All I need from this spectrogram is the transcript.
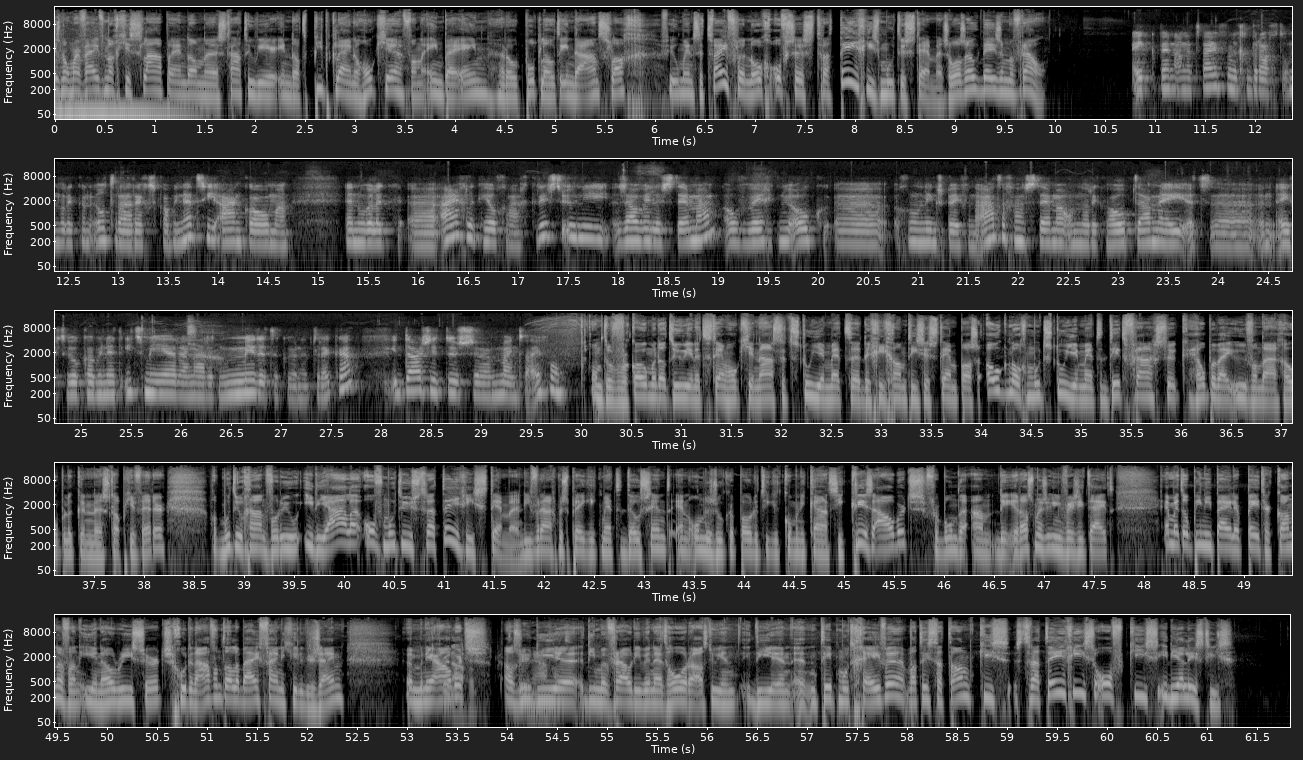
is nog maar vijf nachtjes slapen en dan uh, staat u weer in dat piepkleine hokje van één bij één. Rood potlood in de aanslag. Veel mensen twijfelen nog of ze strategisch moeten stemmen, zoals ook deze mevrouw. Ik ben aan het twijfelen gebracht omdat ik een ultra-rechts kabinet zie aankomen... En hoewel ik uh, eigenlijk heel graag ChristenUnie zou willen stemmen... overweeg ik nu ook uh, GroenLinks PvdA te gaan stemmen... omdat ik hoop daarmee het, uh, een eventueel kabinet iets meer naar het midden te kunnen trekken. Daar zit dus mijn twijfel. Om te voorkomen dat u in het stemhokje naast het stoeien met de gigantische stempas... ook nog moet stoeien met dit vraagstuk... helpen wij u vandaag hopelijk een stapje verder. Wat moet u gaan voor uw idealen of moet u strategisch stemmen? Die vraag bespreek ik met docent en onderzoeker politieke communicatie... Alberts, verbonden aan de Erasmus Universiteit. En met opiniepeiler Peter Kanne van INO Research. Goedenavond allebei, fijn dat jullie er zijn. Uh, meneer Alberts, als u die, uh, die mevrouw die we net horen... als u een, die een, een tip moet geven, wat is dat dan? Kies strategisch of kies idealistisch?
